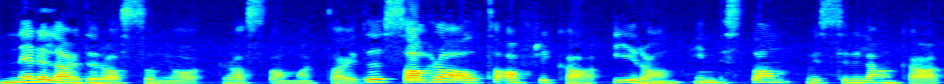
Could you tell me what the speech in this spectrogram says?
Nerelerde rastlanıyor, rastlanmaktaydı? Sahra altı Afrika, İran, Hindistan ve Sri Lanka,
